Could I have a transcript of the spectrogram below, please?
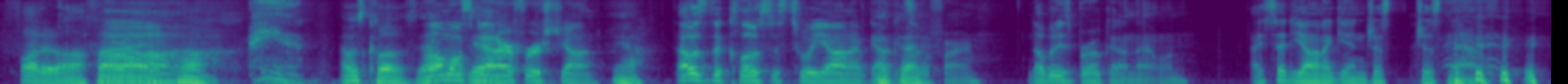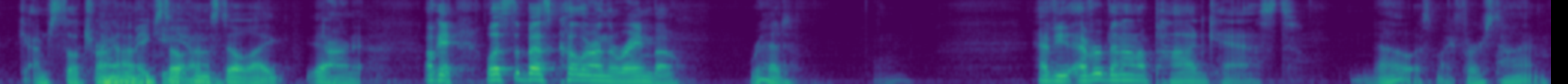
fought it off. All right. Oh, Man, that was close. That- almost yeah. got our first yawn. Yeah. That was the closest to a yawn I've gotten Okay. so far. Nobody's broken on that one. I said yawn again just just now. I'm still trying to I'm make still, you yawn. I'm still like, yeah, Darn it. Okay, what's the best color in the rainbow? red. Have you ever been on a podcast? No, it's my first time.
